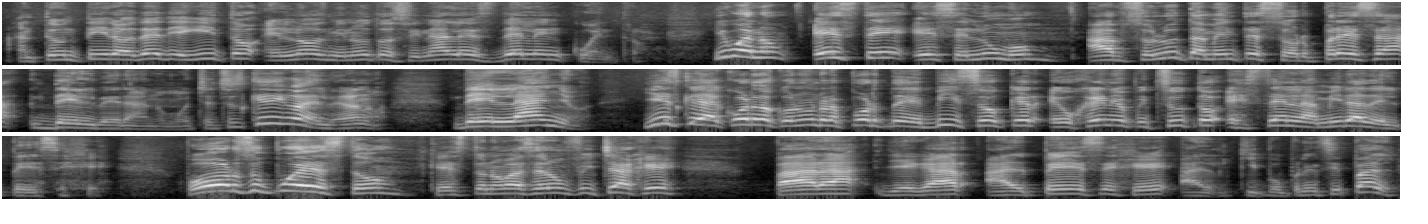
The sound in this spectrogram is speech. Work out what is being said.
ante un tiro de Dieguito en los minutos finales del encuentro. Y bueno, este es el humo absolutamente sorpresa del verano, muchachos. ¿Qué digo del verano? Del año. Y es que de acuerdo con un reporte de B-Soccer, Eugenio Pizzuto está en la mira del PSG. Por supuesto que esto no va a ser un fichaje para llegar al PSG, al equipo principal.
